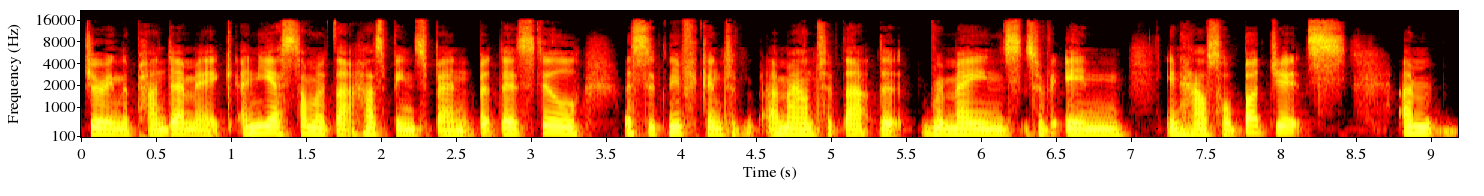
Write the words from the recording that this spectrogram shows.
during the pandemic. And yes, some of that has been spent, but there's still a significant amount of that that remains sort of in, in household budgets. And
